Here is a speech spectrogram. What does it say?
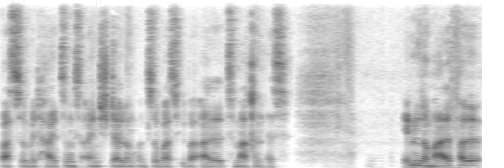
was so mit Heizungseinstellung und sowas überall zu machen ist. Im Normalfall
